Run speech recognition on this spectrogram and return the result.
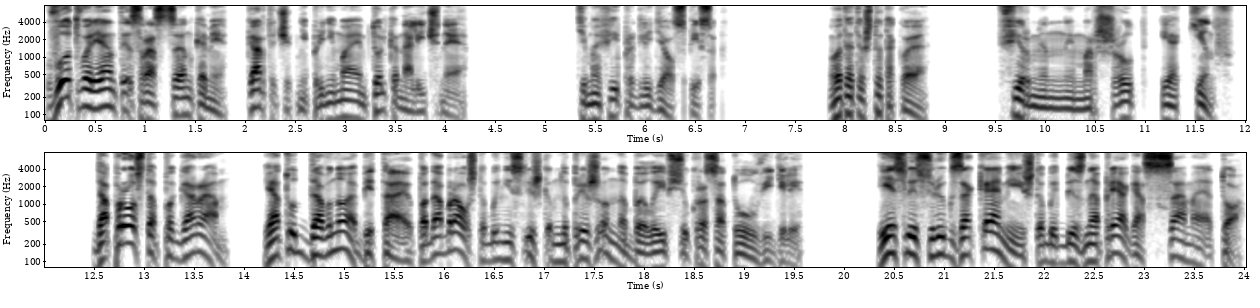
«Вот варианты с расценками. Карточек не принимаем, только наличные». Тимофей проглядел список. Вот это что такое? Фирменный маршрут и Акинф. Да просто по горам. Я тут давно обитаю. Подобрал, чтобы не слишком напряженно было и всю красоту увидели. Если с рюкзаками и чтобы без напряга, самое то.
